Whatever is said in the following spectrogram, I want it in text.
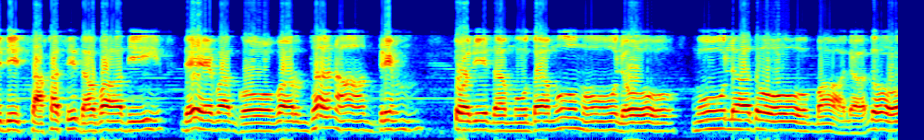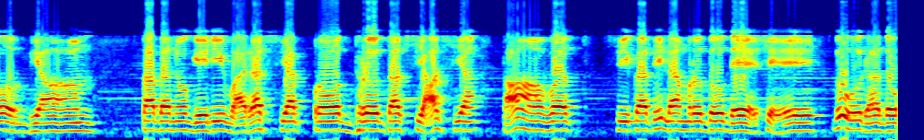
इति सहसिदवादी देवगोवर्धनाद्रिं त्वरिदमुदमुमूलो मूलदो बालदोर्भ्यां तदनुगिरिवरस्य प्रोद्धृतस्यास्य तावत् सिकतिलमृदुदेशे दूरदो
